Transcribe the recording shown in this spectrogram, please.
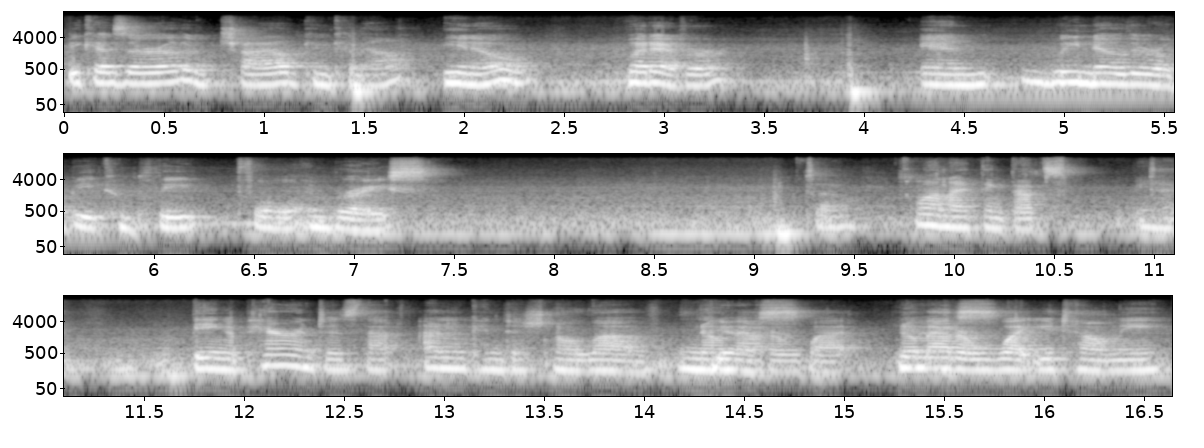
Because our other child can come out, you know, whatever, and we know there will be complete, full embrace. So. Well, and I think that's you know, being a parent is that unconditional love, no yes. matter what. No yes. matter what you tell me,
